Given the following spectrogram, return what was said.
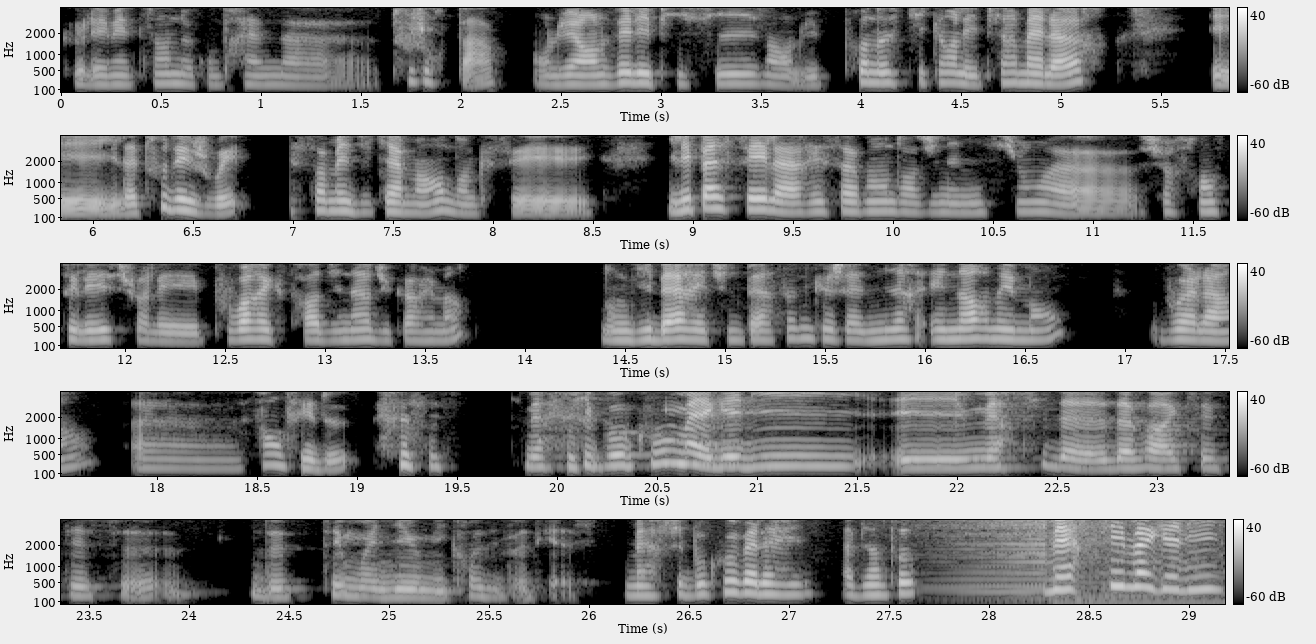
que les médecins ne comprennent euh, toujours pas. On lui a enlevé l'épiphyse en lui pronostiquant les pires malheurs et il a tout déjoué sans médicaments. Donc c'est il est passé là récemment dans une émission euh, sur France Télé sur les pouvoirs extraordinaires du corps humain. Donc Guibert est une personne que j'admire énormément. Voilà, euh, ça en fait deux. merci beaucoup Magali et merci d'avoir accepté de témoigner au micro du podcast. Merci beaucoup Valérie, à bientôt. Merci Magali.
